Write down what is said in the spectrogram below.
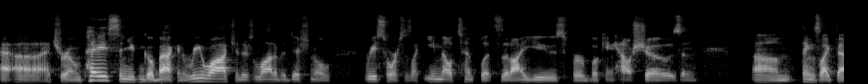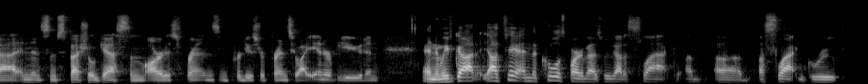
uh, at your own pace and you can go back and rewatch. And there's a lot of additional resources like email templates that I use for booking house shows and um, things like that. And then some special guests, some artist friends and producer friends who I interviewed and and we've got I'll tell you, and the coolest part about it is we've got a Slack a, a, a Slack group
